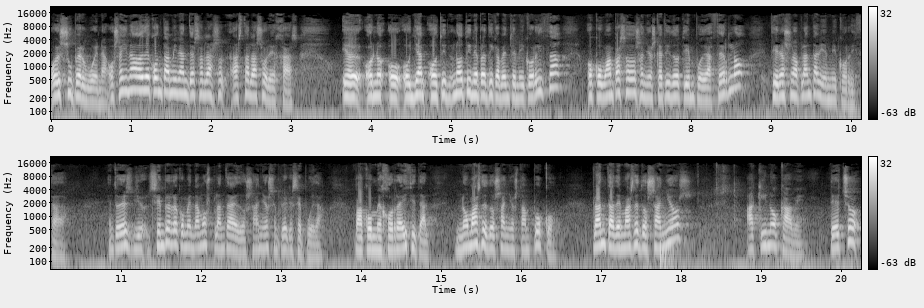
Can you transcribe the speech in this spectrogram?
o es súper buena, o se ha llenado de contaminantes hasta las orejas, eh, o, no, o, ya, o, no, tiene prácticamente micorriza, o como han pasado dos años que ha tenido tiempo de hacerlo, tienes una planta bien micorrizada. Entonces, yo, siempre recomendamos planta de dos años, siempre que se pueda. Va con mejor raíz y tal. No más de dos años tampoco. Planta de más de dos años, aquí no cabe. De hecho,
